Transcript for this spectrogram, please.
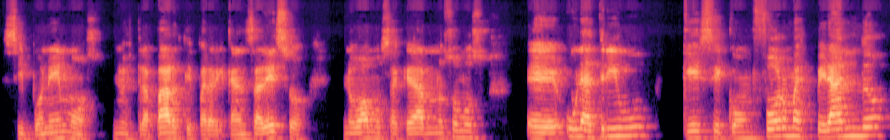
Si ponemos nuestra parte para alcanzar eso, no vamos a quedar, no somos eh, una tribu que se conforma esperando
